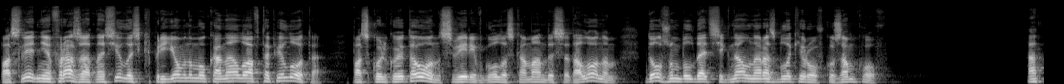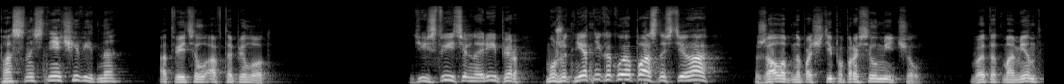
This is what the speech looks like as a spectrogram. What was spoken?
Последняя фраза относилась к приемному каналу автопилота, поскольку это он, сверив голос команды с эталоном, должен был дать сигнал на разблокировку замков. «Опасность не очевидна», — ответил автопилот. «Действительно, Риппер, может, нет никакой опасности, а?» – жалобно почти попросил Митчелл. В этот момент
